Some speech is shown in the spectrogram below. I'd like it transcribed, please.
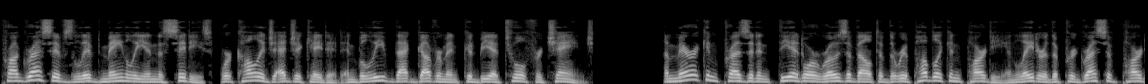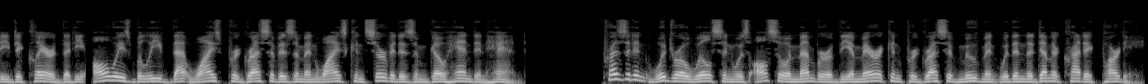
Progressives lived mainly in the cities, were college educated and believed that government could be a tool for change. American President Theodore Roosevelt of the Republican Party and later the Progressive Party declared that he always believed that wise progressivism and wise conservatism go hand in hand. President Woodrow Wilson was also a member of the American Progressive Movement within the Democratic Party.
